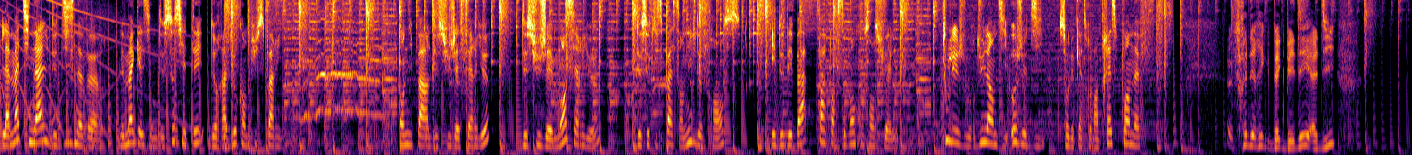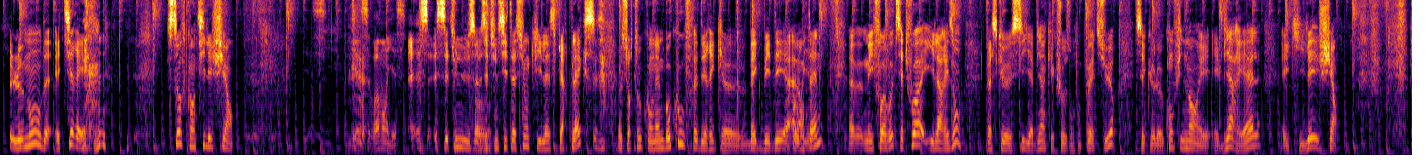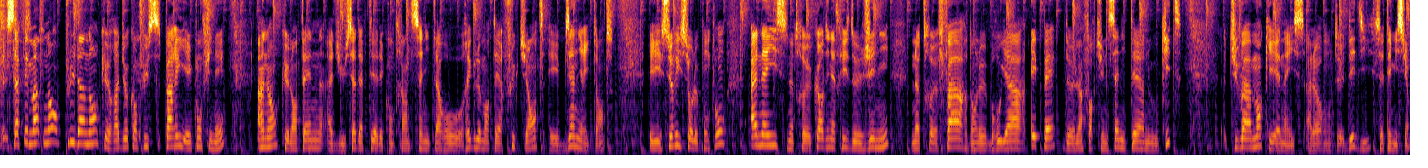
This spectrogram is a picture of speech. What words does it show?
La matinale de 19h, le magazine de société de Radio Campus Paris. On y parle de sujets sérieux, de sujets moins sérieux, de ce qui se passe en Ile-de-France et de débats pas forcément consensuels. Tous les jours du lundi au jeudi sur le 93.9. Frédéric Becbédé a dit Le monde est tiré, sauf quand il est chiant. Yes, vraiment yes. Euh, c'est une, c'est une citation qui laisse perplexe, euh, surtout qu'on aime beaucoup Frédéric euh, Becbédé à l'antenne. Mais il faut avouer que cette fois, il a raison, parce que s'il y a bien quelque chose dont on peut être sûr, c'est que le confinement est, est bien réel et qu'il est chiant. Ça fait maintenant plus d'un an que Radio Campus Paris est confiné. Un an que l'antenne a dû s'adapter à des contraintes sanitaro-réglementaires fluctuantes et bien irritantes. Et cerise sur le pompon, Anaïs, notre coordinatrice de génie, notre phare dans le brouillard épais de l'infortune sanitaire, nous quitte. Tu vas manquer Anaïs, alors on te dédie cette émission.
